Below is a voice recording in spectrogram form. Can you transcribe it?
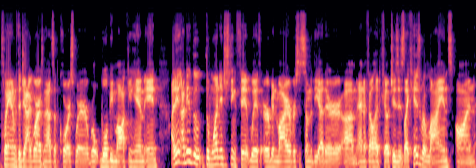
playing with the jaguars and that's of course where we'll, we'll, be mocking him. And i think i think the, the one interesting fit with urban meyer versus some of the other um, nfl head coaches is like his reliance on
